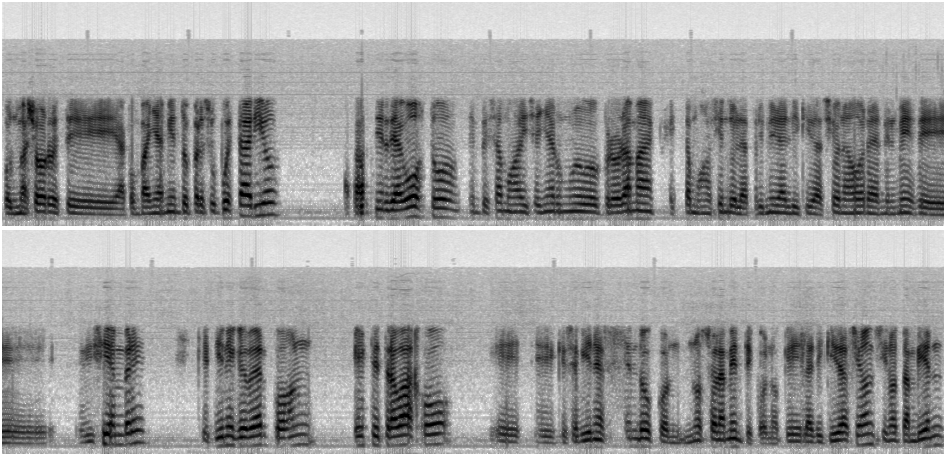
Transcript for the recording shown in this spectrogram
con mayor este, acompañamiento presupuestario. A partir de agosto empezamos a diseñar un nuevo programa estamos haciendo la primera liquidación ahora en el mes de diciembre, que tiene que ver con este trabajo este, que se viene haciendo con no solamente con lo que es la liquidación, sino también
